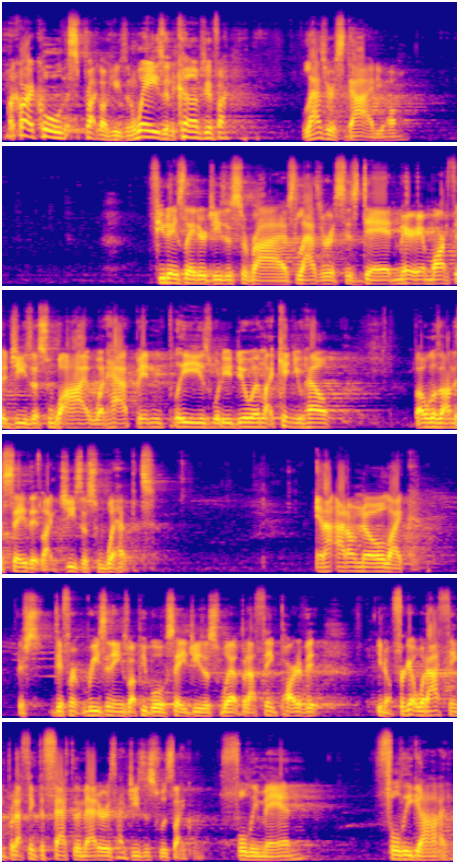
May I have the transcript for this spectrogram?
I'm like, all right, cool, this is probably, oh, he's in the way, he's gonna come, he's gonna find. Lazarus died, y'all. A few days later, Jesus arrives. Lazarus is dead. Mary and Martha, Jesus, why? What happened? Please, what are you doing? Like, can you help? Bible goes on to say that, like, Jesus wept. And I, I don't know, like, there's different reasonings why people say Jesus wept, but I think part of it you know, forget what I think, but I think the fact of the matter is like Jesus was like fully man, fully God,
